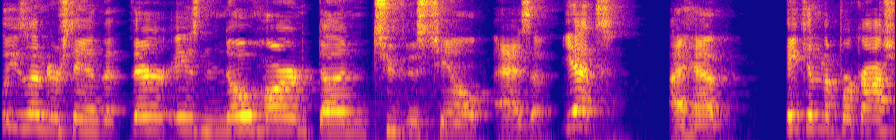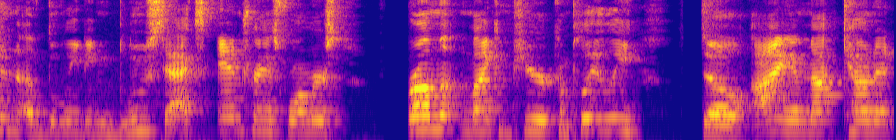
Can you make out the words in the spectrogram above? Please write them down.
please understand that there is no harm done to this channel as of yet. I have taken the precaution of deleting BlueStacks and Transformers from my computer completely, so I am not counted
